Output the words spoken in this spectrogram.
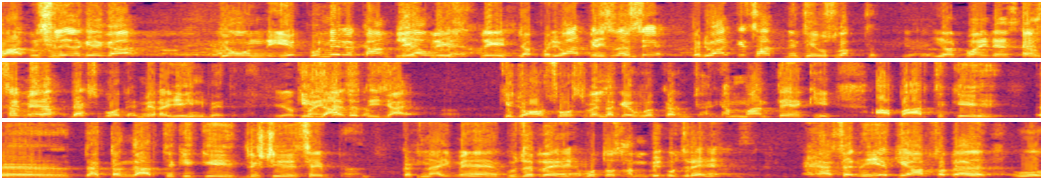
पाप इसलिए लगेगा कि उन ये पुण्य का काम किया प्लीज़ प्लीज़ जब परिवार के सदस्य परिवार के साथ नहीं थे उस वक्त। योर पॉइंट अध्यक्ष महोदय मेरा यही निवेदन है कि इजाज़त दी जाए कि जो आउटसोर्स में लगे हुए कर्मचारी हम मानते हैं कि आप आर्थिकी तंग आर्थिकी की दृष्टि से कठिनाई में गुजर रहे हैं वो तो हम भी गुजरे हैं। ऐसा नहीं है कि आप सब वो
